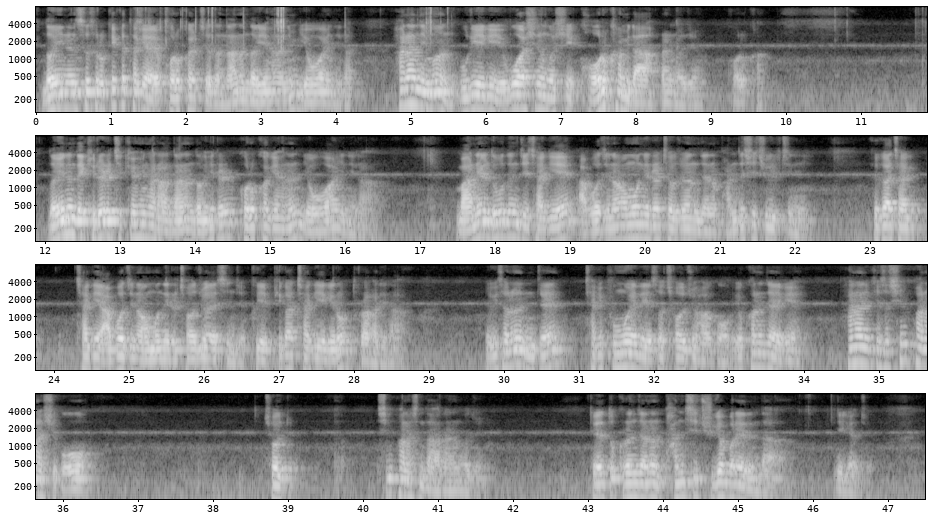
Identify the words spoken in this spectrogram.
너희는 스스로 깨끗하게 하여 거룩할지어다 나는 너희 하나님 여호와이니라. 하나님은 우리에게 요구하시는 것이 거룩합니다. 라는 거죠. 거룩함. 너희는 내 규례를 지켜 행하라. 나는 너희를 거룩하게 하는 여호와이니라. 만일 누구든지 자기의 아버지나 어머니를 저주하는 자는 반드시 죽일지니 그가 자, 자기의 아버지나 어머니를 저주하였은즉 그의 피가 자기에게로 돌아가리라. 여기서는 이제 자기 부모에 대해서 저주하고 욕하는 자에게 하나님께서 심판하시고 저 심판하신다라는 거죠. 그래서 또 그런 자는 반드시 죽여버려야 된다 얘기하죠.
